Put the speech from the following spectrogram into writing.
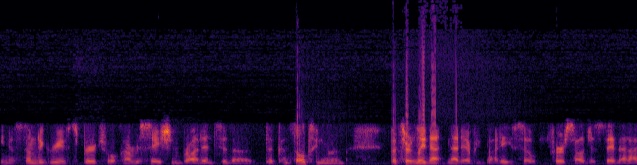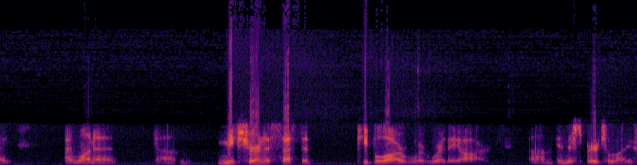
you know, some degree of spiritual conversation brought into the, the consulting room, but certainly not not everybody. So first, I'll just say that I I want to um, make sure and assess that people are where, where they are um, in their spiritual life.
